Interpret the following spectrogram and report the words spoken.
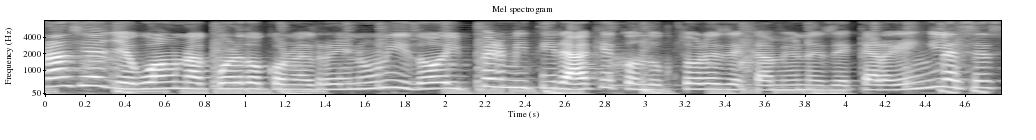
Francia llegó a un acuerdo con el Reino Unido y permitirá que conductores de camiones de carga ingleses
